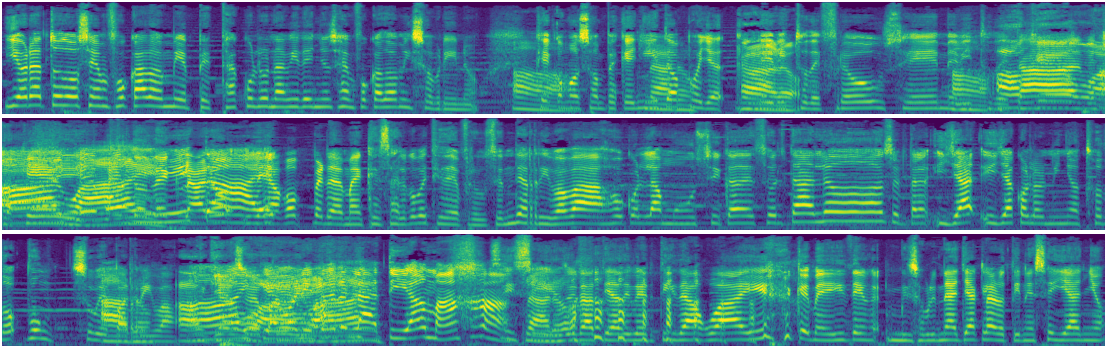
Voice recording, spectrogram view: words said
Y ahora todo se ha enfocado, en mi espectáculo navideño se ha enfocado a mis sobrinos, Ah, que como son pequeñitos, claro. pues ya me he visto de Frozen, me he Ah. visto de Ah, qué tal, me he visto- guay. Qué Ay, guay. Entonces, claro, le hago, pero además es que salgo vestida de Frozen de arriba abajo con la música de suéltalo, suéltalo y ya y ya con los niños todo pum, sube Claro. para arriba. Ah, Ay, qué bonita la tía maja. Sí, sí, Claro. es una tía divertida, guay, que me dicen, mi sobrina ya, claro, tiene seis años,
